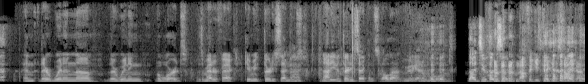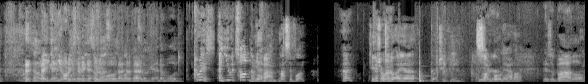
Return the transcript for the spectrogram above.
and they're winning uh, they're winning awards. As a matter of fact, give me 30 seconds. Nice. Not even 30 seconds. Hold on. We're gonna get an award. I do hope so. No, I think he's going to get a cider. No, Maybe, we're getting an or he's gonna get an award, of I this don't know. get an award. Chris, are you a Tottenham yeah, fan? man, massive one. Huh? Huge Good one. I've got a uh, got a cheeky sun ball here, haven't I? Is a bottle.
